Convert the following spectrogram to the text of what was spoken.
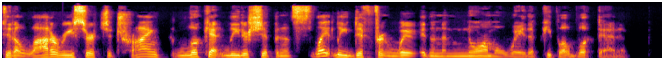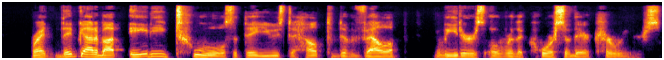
did a lot of research to try and look at leadership in a slightly different way than the normal way that people have looked at it. Right? They've got about 80 tools that they use to help to develop leaders over the course of their careers.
